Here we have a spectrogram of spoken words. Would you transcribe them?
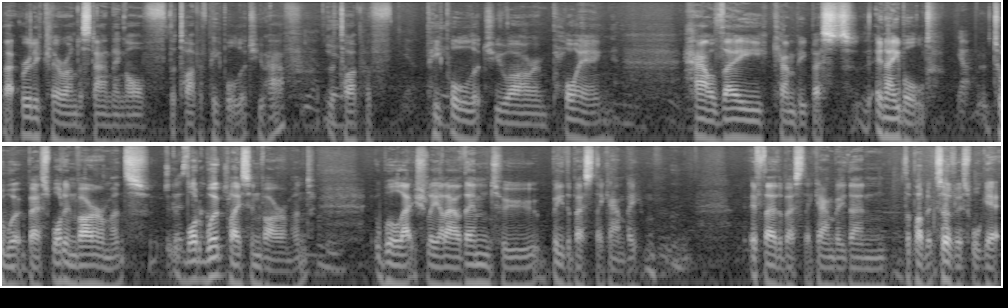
that really clear understanding of the type of people that you have, yeah. the yeah. type of yeah. people that you are employing, mm -hmm. how they can be best enabled to work best, what environments, what workplace environment mm -hmm. will actually allow them to be the best they can be. Mm -hmm. If they're the best they can be, then the public service will get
